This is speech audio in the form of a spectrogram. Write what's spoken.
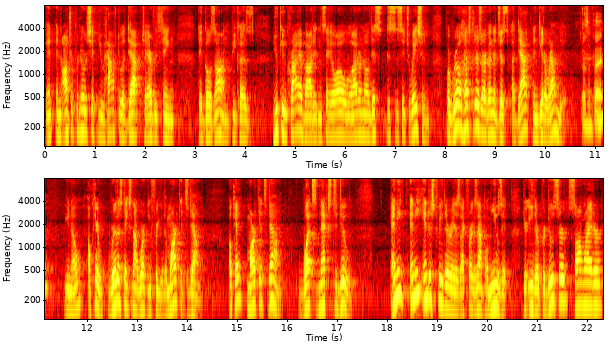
In, in entrepreneurship, you have to adapt to everything that goes on because you can cry about it and say, oh, well, I don't know, this, this is the situation. But real hustlers are going to just adapt and get around it. That's a fact. Mm-hmm. You know, okay, real estate's not working for you. The market's down. Okay, market's down. What's next to do? Any any industry there is, like for example, music. You're either a producer, songwriter,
